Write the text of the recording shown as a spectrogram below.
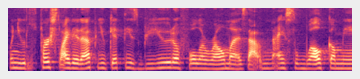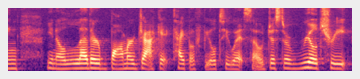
when you first light it up, you get these beautiful aromas, that nice welcoming, you know, leather bomber jacket type of feel to it. So just a real treat.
